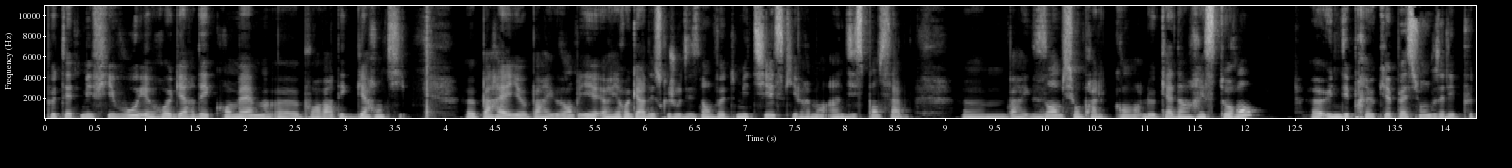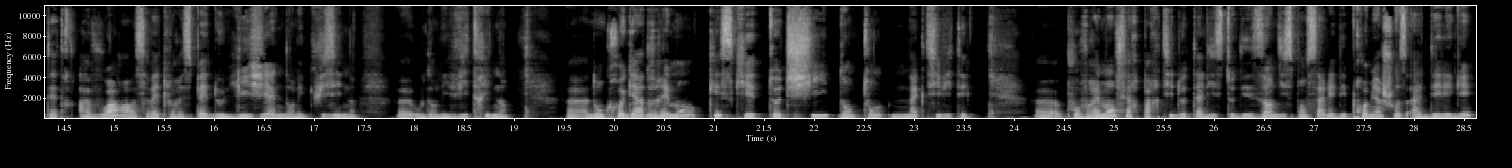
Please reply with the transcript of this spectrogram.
peut-être méfiez-vous et regardez quand même euh, pour avoir des garanties. Euh, pareil, par exemple, et, regardez ce que je vous disais dans votre métier, ce qui est vraiment indispensable. par exemple, si on prend le, cas d'un restaurant, une des préoccupations que vous allez peut-être avoir, ça va être le respect de l'hygiène dans les cuisines ou dans les vitrines. donc regarde vraiment qu'est-ce qui est touchy dans ton activité. Euh, pour vraiment faire partie de ta liste des indispensables et des premières choses à déléguer.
